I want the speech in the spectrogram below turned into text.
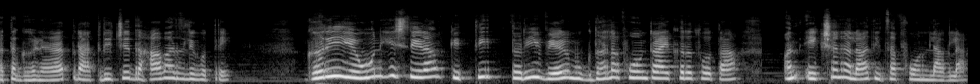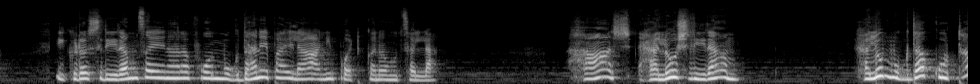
आता घड्याळात रात्रीचे दहा वाजले होते. घरी येऊनही श्रीराम कितीतरी वेळ मुग्धाला फोन ट्राय करत होता आणि एक क्षणाला तिचा फोन लागला. इकडं श्रीरामचा येणारा फोन मुग्धाने पाहिला आणि पटकन उचलला. हां श- हॅलो श्रीराम. हॅलो मुग्धा कुठं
